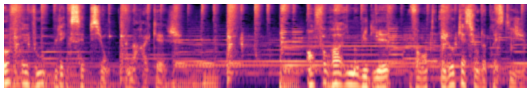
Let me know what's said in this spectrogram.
Offrez-vous l'exception à Marrakech. Amphora Immobilier, vente et location de prestige.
